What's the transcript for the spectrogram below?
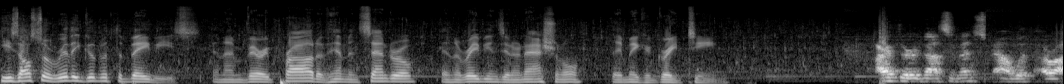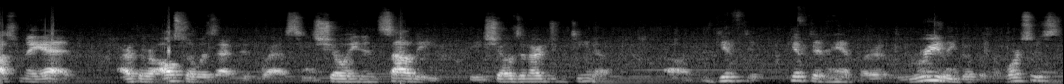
He's also really good with the babies, and I'm very proud of him and Sandro and Arabians International. They make a great team. Arthur Nascimento now with Haras Mayed. Arthur also was at Midwest. He's showing in Saudi. He shows in Argentina. Uh, gifted, gifted handler. Really good with the horses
